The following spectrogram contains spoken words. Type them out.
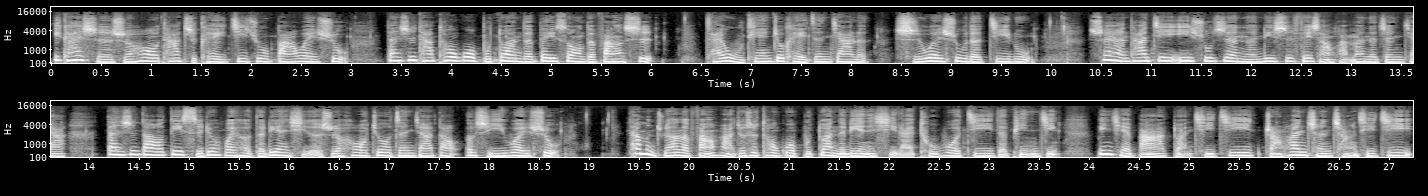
一开始的时候，他只可以记住八位数，但是他透过不断的背诵的方式，才五天就可以增加了十位数的记录。虽然他记忆数字的能力是非常缓慢的增加，但是到第十六回合的练习的时候，就增加到二十一位数。他们主要的方法就是透过不断的练习来突破记忆的瓶颈，并且把短期记忆转换成长期记忆。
